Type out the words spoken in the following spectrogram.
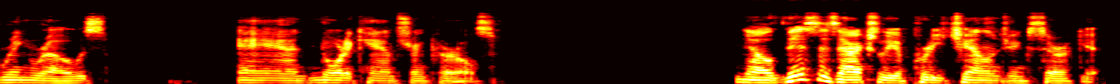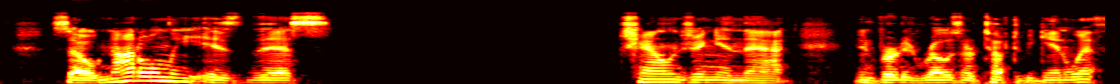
ring rows, and Nordic hamstring curls. Now, this is actually a pretty challenging circuit. So not only is this challenging in that inverted rows are tough to begin with.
